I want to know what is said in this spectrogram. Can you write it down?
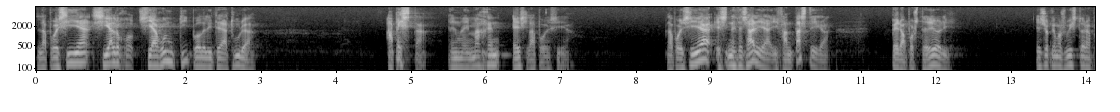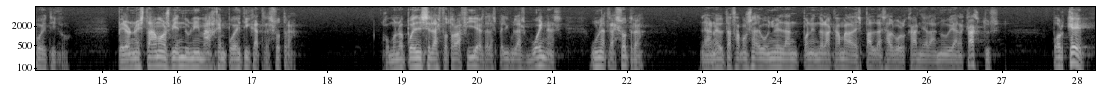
La poesía, si, algo, si algún tipo de literatura apesta en una imagen es la poesía. La poesía es necesaria y fantástica, pero a posteriori. Eso que hemos visto era poético, pero no estábamos viendo una imagen poética tras otra, como no pueden ser las fotografías de las películas buenas, una tras otra. La anécdota famosa de Buñuel poniendo la cámara de espaldas al volcán y a la nube y al cactus. ¿Por qué?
